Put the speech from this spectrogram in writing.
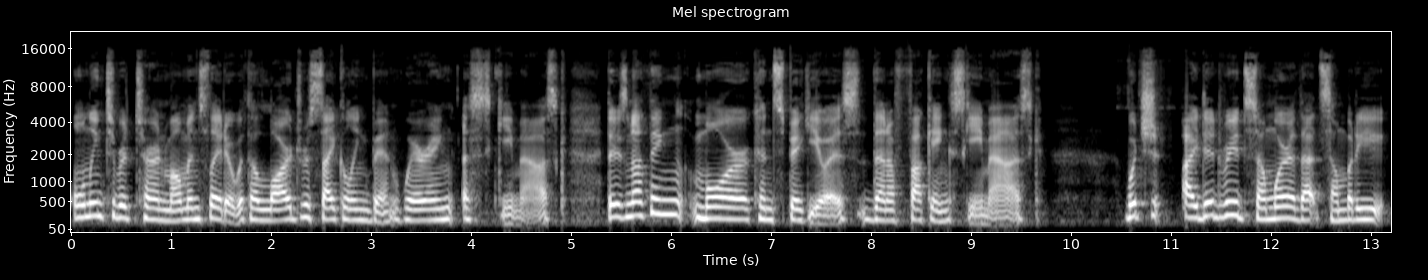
only to return moments later with a large recycling bin wearing a ski mask. There's nothing more conspicuous than a fucking ski mask. Which I did read somewhere that somebody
